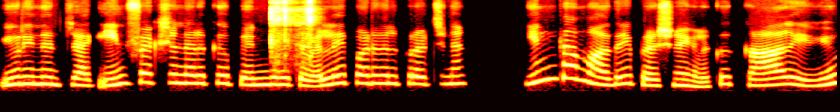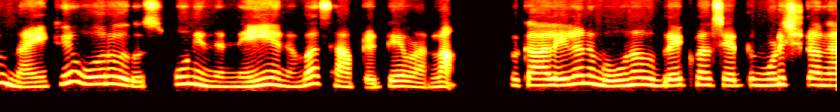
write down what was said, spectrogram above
யூரினரி ட்ராக் இன்ஃபெக்ஷன் இருக்கு பெண்களுக்கு வெள்ளைப்படுதல் பிரச்சனை இந்த மாதிரி பிரச்சனைகளுக்கு காலையையும் நைட்டையும் ஒரு ஒரு ஸ்பூன் இந்த நெய்யை நம்ம சாப்பிட்டுட்டே வரலாம். இப்போ காலையில நம்ம உணவு பிரேக்ஃபாஸ்ட் எடுத்து முடிச்சிட்டோங்க.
